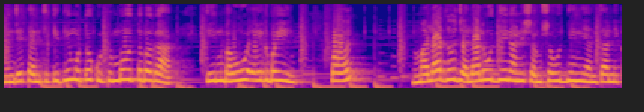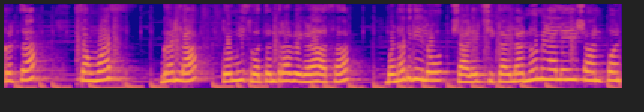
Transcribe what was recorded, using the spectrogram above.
म्हणजे त्यांचं किती मोठं कुटुंब होतं बघा. तीन भाऊ एक बहीण. पण मला जो जलालुद्दीन आणि शमशुद्दीन यांचा निकटचा संवास घडला तो मी स्वतंत्र वेगळा असा बनत गेलो. शाळेत शिकायला न मिळाले शहाणपण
